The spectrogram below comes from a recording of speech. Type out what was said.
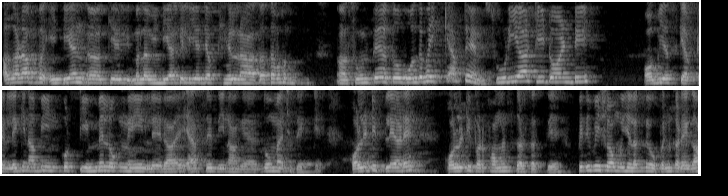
अगर आप इंडियन के मतलब इंडिया के लिए जब खेल रहा था, तब हम सुनते तो बोलते, भाई captain Surya T twenty obvious captain लेकिन अभी इनको टीम में लोग नहीं ले रहा है, ऐसे दिन आ गया है, दो मैच देख के। क्वालिटी प्लेयर है क्वालिटी परफॉर्मेंस कर सकती है। पृथ्वी शॉ मुझे लगता है ओपन करेगा।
